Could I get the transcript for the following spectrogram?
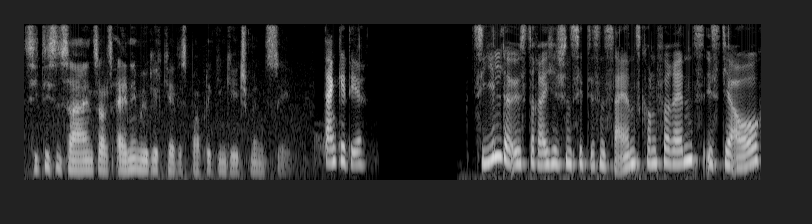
Citizen Science als eine Möglichkeit des Public Engagements sehen. Danke dir. Ziel der österreichischen Citizen Science Konferenz ist ja auch,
